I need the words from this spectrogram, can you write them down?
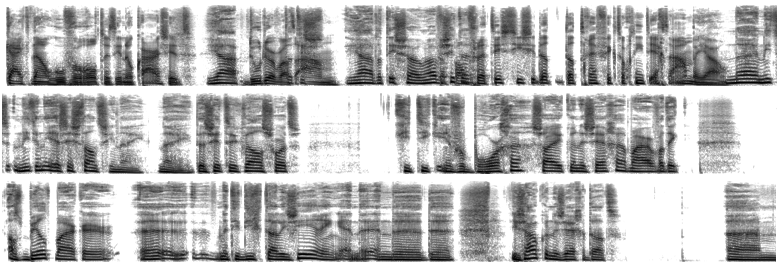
Kijk nou hoe verrot het in elkaar zit. Ja, Doe er wat is- aan. Ja, dat is zo. Maar we Dat zitten, pamfletistische, dat, dat tref ik toch niet echt aan bij jou. Nee, niet, niet in eerste instantie, nee. nee. Er zit natuurlijk wel een soort kritiek in verborgen, zou je kunnen zeggen. Maar wat ik als beeldmaker eh, met die digitalisering en, de- en de, de. Je zou kunnen zeggen dat ehm,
